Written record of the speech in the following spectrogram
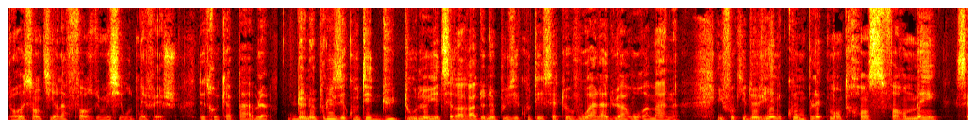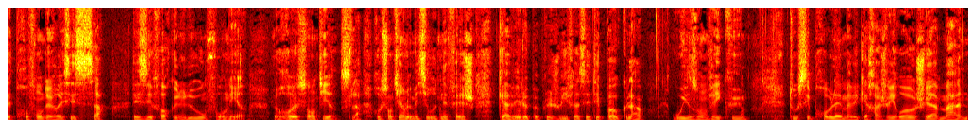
de ressentir la force du Messirut Nefesh, d'être capable de ne plus écouter du tout le Yetzerara, de ne plus écouter cette voix-là du Harur Haman. Il faut qu'il devienne complètement transformé, cette profondeur, et c'est ça les efforts que nous devons fournir. Ressentir cela. Ressentir le Messirut Nefesh qu'avait le peuple juif à cette époque-là, où ils ont vécu tous ces problèmes avec Achashverosh et Aman.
